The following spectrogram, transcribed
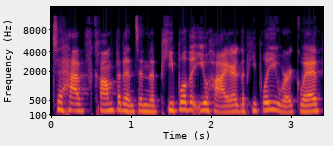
to have confidence in the people that you hire, the people you work with,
